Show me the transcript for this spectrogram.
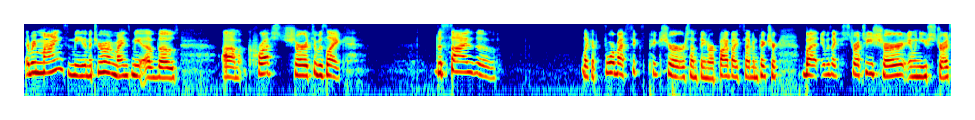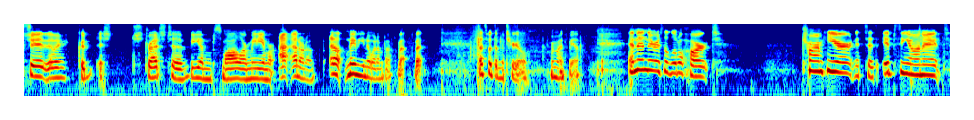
It reminds me, the material reminds me of those um, crushed shirts. It was like the size of like a four by six picture or something, or a five by seven picture. But it was like a stretchy shirt, and when you stretched it, it could stretch to be a small or medium, or I, I don't know. Oh, maybe you know what I'm talking about, but that's what the material reminds me of. And then there's a little heart charm here, and it says Ipsy on it.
